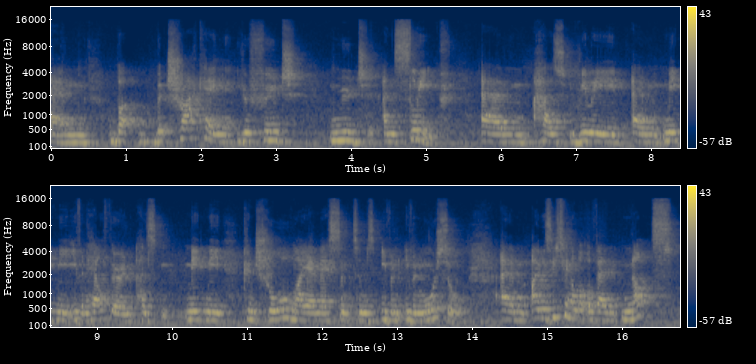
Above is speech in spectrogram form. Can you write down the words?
um, but, but tracking your food, mood and sleep um, has really um, made me even healthier and has made me control my MS symptoms even, even more so. Um, I was eating a lot of um, nuts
